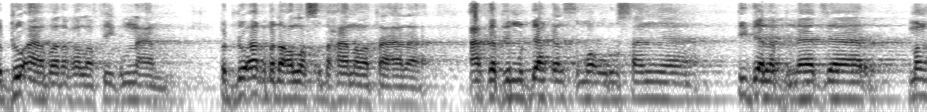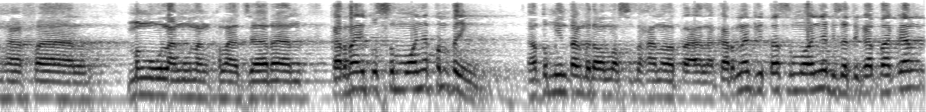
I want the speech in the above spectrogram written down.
berdoa barakallahu fikum na'am berdoa kepada Allah Subhanahu wa taala agar dimudahkan semua urusannya di dalam belajar, menghafal, mengulang-ulang pelajaran karena itu semuanya penting. Atau minta kepada Allah Subhanahu wa taala karena kita semuanya bisa dikatakan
